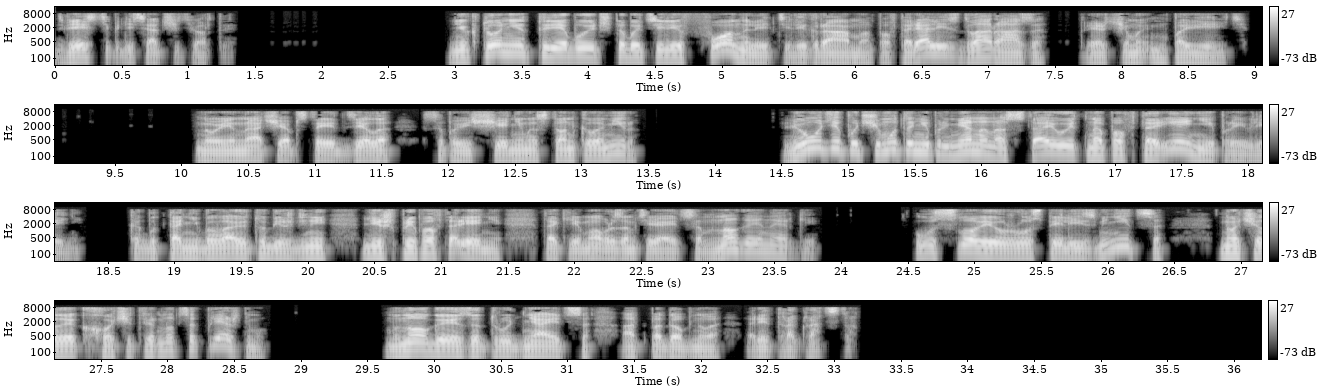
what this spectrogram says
254. Никто не требует, чтобы телефон или телеграмма повторялись два раза, прежде чем им поверить. Но иначе обстоит дело с оповещением из тонкого мира. Люди почему-то непременно настаивают на повторении проявлений, как будто они бывают убеждены лишь при повторении. Таким образом теряется много энергии. Условия уже успели измениться, но человек хочет вернуться к прежнему. Многое затрудняется от подобного ретроградства.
